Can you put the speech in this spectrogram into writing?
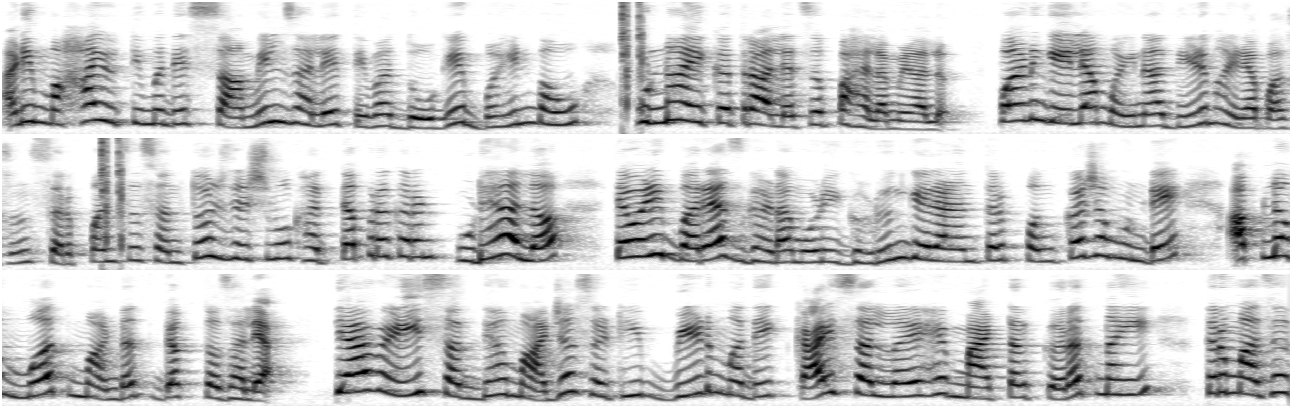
आणि महायुतीमध्ये सामील झाले तेव्हा दोघे बहीण भाऊ पुन्हा एकत्र आल्याचं पाहायला मिळालं. पण गेल्या महिना दीड महिन्यापासून सरपंच संतोष देशमुख हत्या प्रकरण पुढे आलं त्यावेळी बऱ्याच घडामोडी घडून गेल्यानंतर पंकजा मुंडे आपलं मत मांडत व्यक्त झाल्या. त्यावेळी सध्या माझ्यासाठी बीडमध्ये काय चाललंय हे मॅटर करत नाही तर माझं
